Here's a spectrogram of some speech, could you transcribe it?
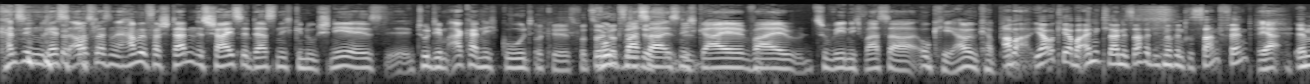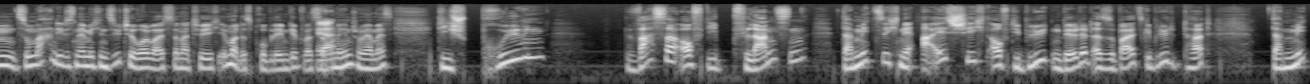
Kannst du den Rest auslassen? Haben wir verstanden, ist scheiße, dass nicht genug Schnee ist, äh, tut dem Acker nicht gut. Okay, es verzögert Grundwasser ist nicht geil, weil zu wenig Wasser. Okay, haben wir kapiert. Aber ja, okay, aber eine kleine Sache, die ich noch interessant fände. Ja. Ähm, so machen die das nämlich in Südtirol, weil es da natürlich immer das Problem gibt, was ja, Ja. ohnehin schon wärmer ist. Die sprühen Wasser auf die Pflanzen, damit sich eine Eisschicht auf die Blüten bildet, also sobald es geblüht hat, damit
